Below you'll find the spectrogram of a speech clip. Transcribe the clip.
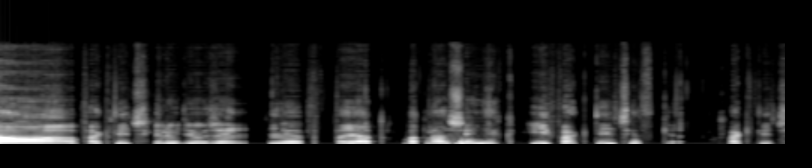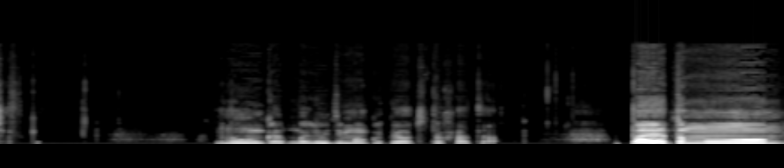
А фактически люди уже не стоят в отношениях и фактически, фактически, ну, как бы люди могут делать, что хотят. Поэтому,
